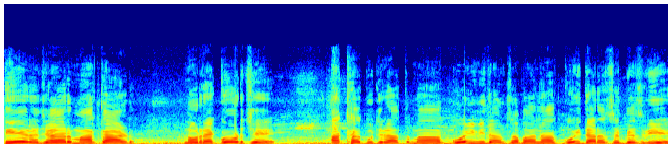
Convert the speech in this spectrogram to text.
તેર હજાર મા કાર્ડનો રેકોર્ડ છે. આખા ગુજરાતમાં કોઈ વિધાનસભાના કોઈ ધારાસભ્યશ્રીએ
